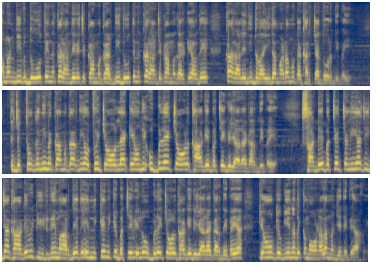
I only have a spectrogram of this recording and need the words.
ਅਮਨਦੀਪ ਦੋ ਤਿੰਨ ਘਰਾਂ ਦੇ ਵਿੱਚ ਕੰਮ ਕਰਦੀ, ਦੋ ਤਿੰਨ ਘਰਾਂ 'ਚ ਕੰਮ ਕਰਕੇ ਆਪਦੇ ਘਰ ਵਾਲੇ ਦੀ ਦਵਾਈ ਦਾ ਮਾੜਾ ਮੋਟਾ ਖਰਚਾ ਤੋਰਦੀ ਪਈ ਹੈ। ਤੇ ਜਿੱਥੋਂ ਕਹਿੰਦੀ ਮੈਂ ਕੰਮ ਕਰਦੀ ਹਾਂ, ਉੱਥੋਂ ਹੀ ਚੌਲ ਲੈ ਕੇ ਆਉਂਦੀ, ਉਬਲੇ ਚੌਲ ਖਾ ਕੇ ਬੱਚੇ ਗੁਜ਼ਾਰਾ ਕਰਦੇ ਪਏ ਆ। ਸਾਡੇ ਬੱਚੇ ਚੰਗੀਆਂ ਚੀਜ਼ਾਂ ਖਾ ਕੇ ਵੀ ਟੀਟਨੇ ਮਾਰਦੇ ਆ ਤੇ ਇਹ ਨਿੱਕੇ ਨਿੱਕੇ ਬੱਚੇ ਵੇਲੋ ਉਬਲੇ ਚੌਲ ਖਾ ਕੇ ਗੁਜ਼ਾਰਾ ਕਰਦੇ ਪਏ ਆ, ਕਿਉਂ? ਕਿਉਂਕਿ ਇਹਨਾਂ ਦੇ ਕਮਾਉਣ ਵਾਲਾ ਮੰਜੇ ਤੇ ਪਿਆ ਹੋਇਆ।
